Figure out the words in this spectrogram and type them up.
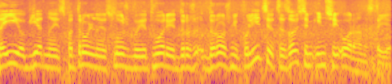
ДАІ об'єднують з патрульною службою і утворюють дорож- дорожню поліцію, це зовсім інший орган стає.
